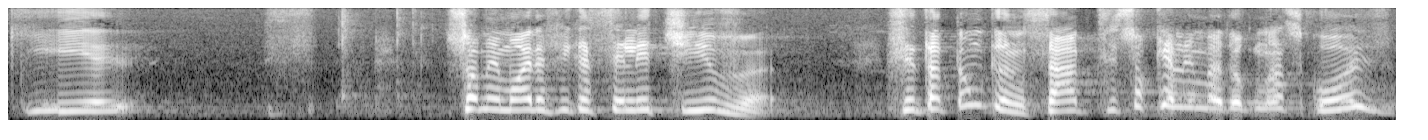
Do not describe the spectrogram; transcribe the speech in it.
que sua memória fica seletiva. Você está tão cansado que você só quer lembrar de algumas coisas.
